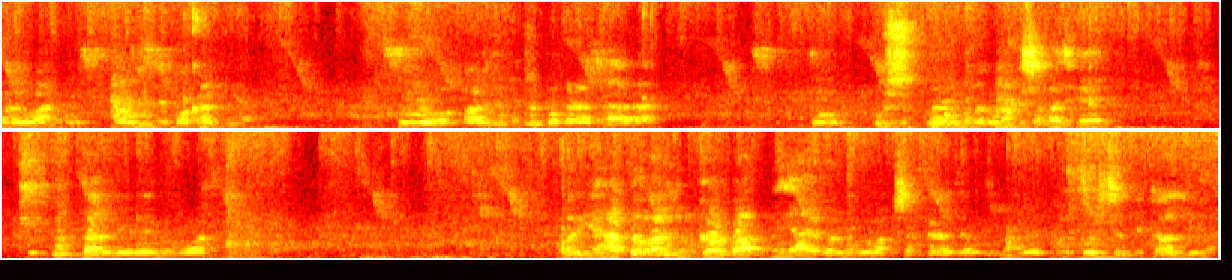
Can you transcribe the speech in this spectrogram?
भगवान को, अर्जुन ने पकड़ लिया। तो अर्जुन ने जो पकड़ा था तो उसको भगवान समझ गए तो उत्तर दे रहे भगवान। और यहाँ तो अर्जुन का बात नहीं आया, पर भगवान शंकराचार्य महाराज ने क्वेश्चन निकाल लिया।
